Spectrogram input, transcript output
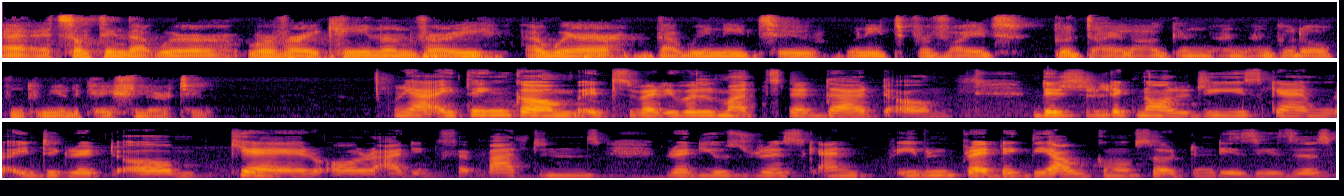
uh, it's something that we're we're very keen and very aware that we need to we need to provide good dialogue and, and, and good open communication there too. Yeah, I think um, it's very well much said that um, digital technologies can integrate um, care or identify patterns, reduce risk, and even predict the outcome of certain diseases.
